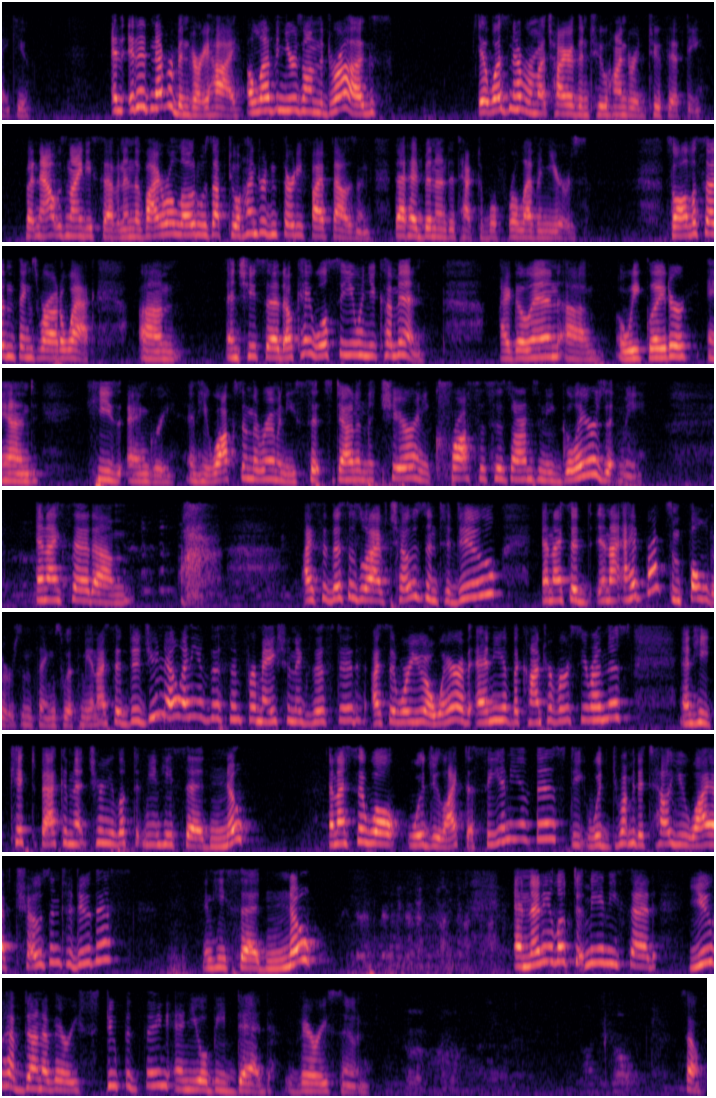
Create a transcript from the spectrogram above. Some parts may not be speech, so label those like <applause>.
Thank you. And it had never been very high. 11 years on the drugs, it was never much higher than 200, 250. But now it was 97, and the viral load was up to 135,000. That had been undetectable for 11 years. So all of a sudden, things were out of whack. Um, and she said, okay, we'll see you when you come in. I go in um, a week later, and he's angry. And he walks in the room, and he sits down in the chair, and he crosses his arms, and he glares at me. And I said, um, <sighs> I said, this is what I've chosen to do. And I said, and I had brought some folders and things with me. And I said, did you know any of this information existed? I said, were you aware of any of the controversy around this? And he kicked back in that chair and he looked at me and he said, nope. And I said, well, would you like to see any of this? Do you, would, do you want me to tell you why I've chosen to do this? And he said, nope. and then he looked at me and he said, you have done a very stupid thing and you'll be dead very soon. So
